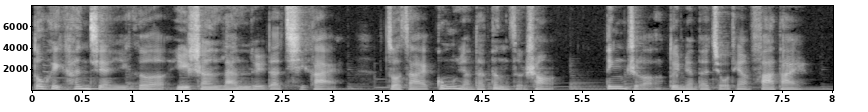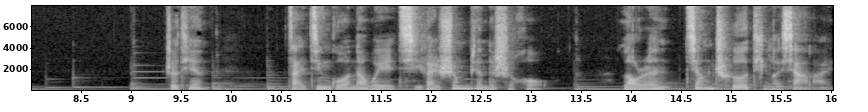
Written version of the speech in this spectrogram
都会看见一个衣衫褴褛的乞丐坐在公园的凳子上，盯着对面的酒店发呆。这天，在经过那位乞丐身边的时候，老人将车停了下来，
